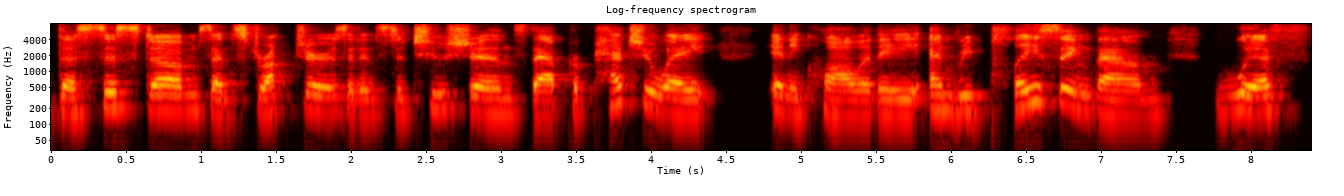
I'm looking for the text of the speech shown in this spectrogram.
the systems and structures and institutions that perpetuate inequality and replacing them with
